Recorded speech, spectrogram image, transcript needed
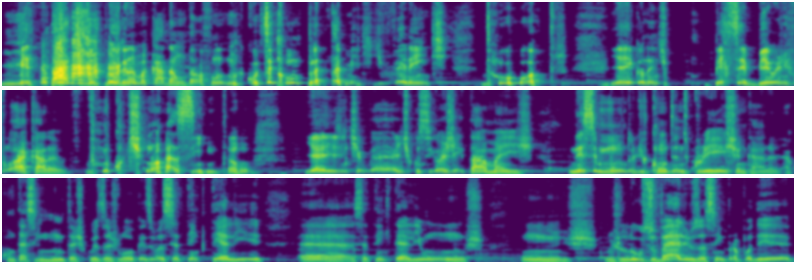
Metade do programa, cada um tava falando uma coisa completamente diferente do outro. E aí, quando a gente percebeu, a gente falou: ah, cara, vamos continuar assim então. E aí a gente, a gente conseguiu ajeitar, mas nesse mundo de content creation, cara, acontecem muitas coisas loucas e você tem que ter ali. é, você tem que ter ali uns. uns. uns loose values, assim, pra poder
